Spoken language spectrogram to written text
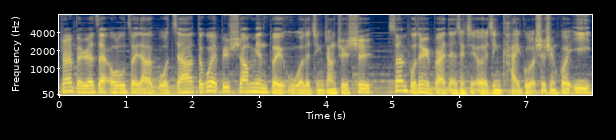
身为北约在欧陆最大的国家，德国也必须要面对乌俄的紧张局势。虽然普京与拜登星期二已经开过了视讯会议，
